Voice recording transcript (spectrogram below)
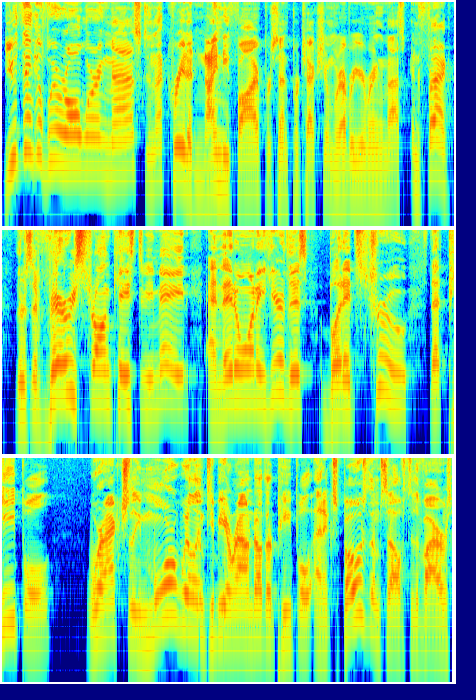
You think if we were all wearing masks and that created 95% protection whenever you're wearing a mask? In fact, there's a very strong case to be made, and they don't want to hear this, but it's true that people were actually more willing to be around other people and expose themselves to the virus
